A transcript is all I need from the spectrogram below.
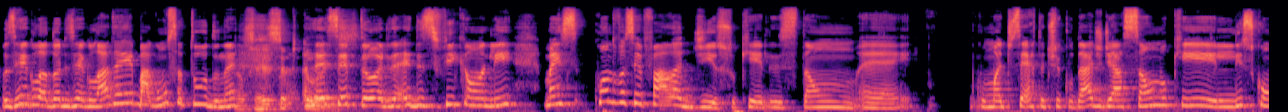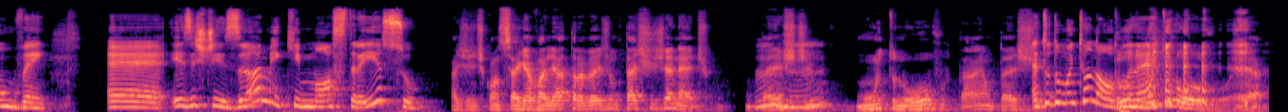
os reguladores regulados aí bagunça tudo, né? Os receptores. Os receptores, né? eles ficam ali. Mas quando você fala disso, que eles estão é, com uma certa dificuldade de ação no que lhes convém. É, existe exame que mostra isso? A gente consegue avaliar através de um teste genético. Um uhum. teste muito novo, tá? É um teste. É tudo muito novo, tudo né? Muito novo. É. é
